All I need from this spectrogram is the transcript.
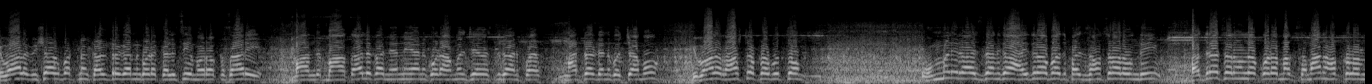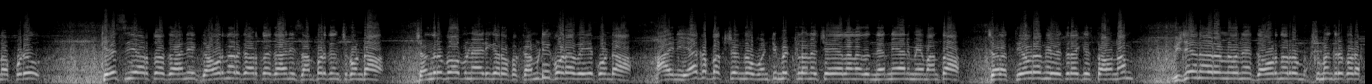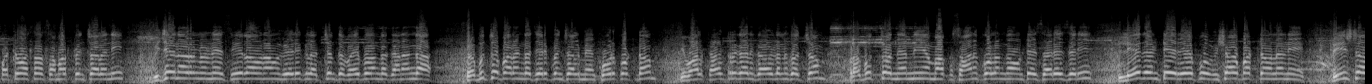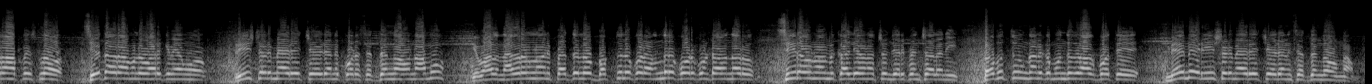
ఇవాళ విశాఖపట్నం కలెక్టర్ గారిని కూడా కలిసి మరొకసారి మా మా తాలూకా నిర్ణయాన్ని కూడా అమలు చేయవలసిందిగా మాట్లాడడానికి వచ్చాము. ఇవాళ రాష్ట్ర ప్రభుత్వం ఉమ్మడి రాజధానిగా హైదరాబాద్ పది సంవత్సరాలు ఉంది. భద్రాచలంలో కూడా మాకు సమాన హక్కులు ఉన్నప్పుడు కేసీఆర్తో కానీ గవర్నర్ గారితో కానీ సంప్రదించకుండా చంద్రబాబు నాయుడు గారు ఒక కమిటీ కూడా వేయకుండా ఆయన ఏకపక్షంగా ఒంటిమిట్లోనే చేయాలన్న నిర్ణయాన్ని మేమంతా చాలా తీవ్రంగా వ్యతిరేకిస్తా ఉన్నాం. విజయనగరంలోనే గవర్నర్ ముఖ్యమంత్రి కూడా పట్టువస్త్రాలు సమర్పించాలని విజయనగరంలోనే శ్రీరామనామ వేడుకలు అత్యంత వైభవంగా ఘనంగా ప్రభుత్వ పరంగా జరిపించాలని మేము కోరుకుంటున్నాం. ఇవాళ కలెక్టర్ గారిని కలవడానికి వచ్చాం. ప్రభుత్వ నిర్ణయం మాకు సానుకూలంగా ఉంటే సరే సరి. లేదంటే రేపు విశాఖపట్నంలోని రిజిస్టర్ ఆఫీస్లో సీతారాముల వారికి మేము రిజిస్టర్డ్ మ్యారేజ్ చేయడానికి కూడా సిద్ధంగా ఉన్నాము. ఇవాళ నగరంలోని పెద్దలు భక్తులు కూడా అందరూ కోరుకుంటా ఉన్నారు. శ్రీరామనవమి కళ్యాణోత్సవం జరిపించాలని ప్రభుత్వం కనుక ముందుకు రాకపోతే మేమే రిజిస్టర్డ్ మ్యారేజ్ చేయడానికి సిద్ధంగా ఉన్నాం.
